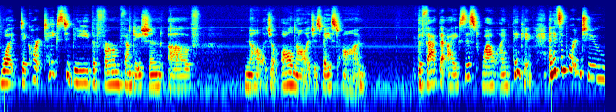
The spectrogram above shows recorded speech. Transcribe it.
what Descartes takes to be the firm foundation of knowledge, of all knowledge, is based on the fact that I exist while I'm thinking. And it's important to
